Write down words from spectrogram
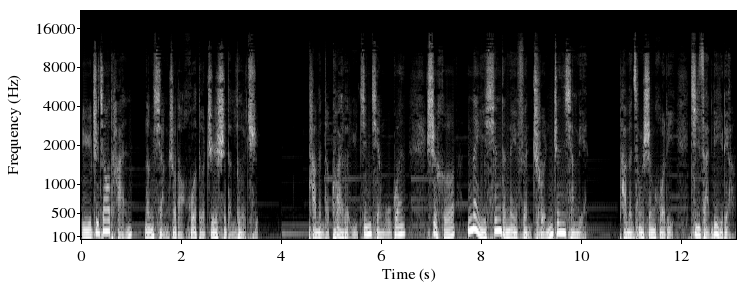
与之交谈，能享受到获得知识的乐趣。他们的快乐与金钱无关，是和内心的那份纯真相连。他们从生活里积攒力量，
